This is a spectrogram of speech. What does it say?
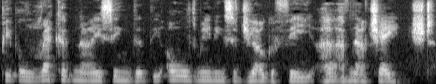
people recognizing that the old meanings of geography uh, have now changed.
